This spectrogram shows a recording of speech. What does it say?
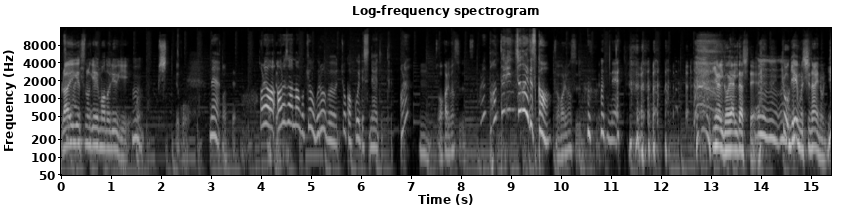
来月のゲーマーの流儀、うん。ピシッてこうう。ねあれは、あるさんなんか今日グローブ超かっこいいですねって言って。あれ？うん、わかります？あれ？バンテリンじゃないですか？わかります？ね。いきなりどうやり出して、うんうんうん今日ゲームしないのに。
